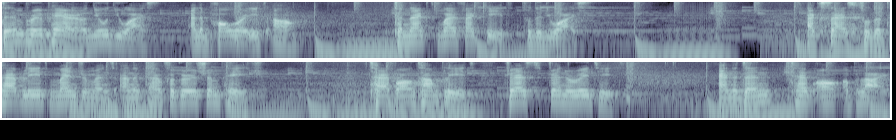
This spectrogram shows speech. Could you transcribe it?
Then prepare a new device and power it on. Connect WiFiKit to the device. Access to the template management and configuration page. Tap on template just generated and then tap on apply.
